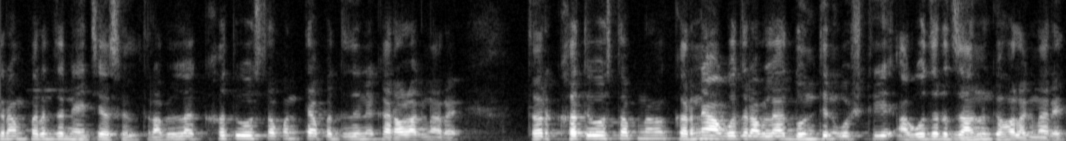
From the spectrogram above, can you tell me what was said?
ग्रामपर्यंत न्यायची असेल तर आपल्याला खत व्यवस्थापन त्या पद्धतीने करावं लागणार आहे. तर खत व्यवस्थापन करण्या अगोदर आपल्याला दोन तीन गोष्टी अगोदर जाणून घ्याव्या लागणार आहेत.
